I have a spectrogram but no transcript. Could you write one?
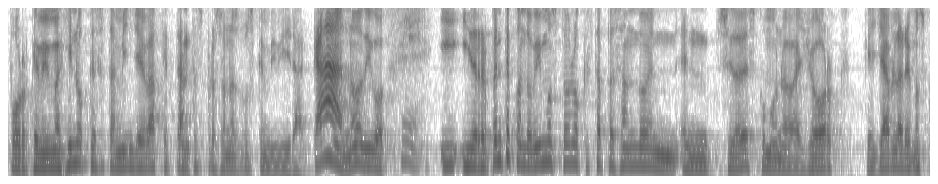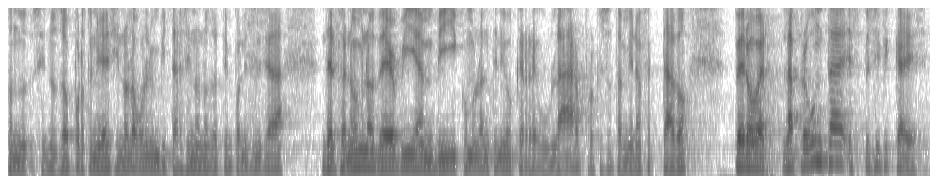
porque me imagino que eso también lleva a que tantas personas busquen vivir acá, ¿no? Digo, y, de repente cuando vimos todo lo que está pasando en, ciudades como Nueva York, que ya hablaremos cuando, si nos da oportunidad y si no la vuelvo a invitar, si no nos da tiempo, licenciada, del fenómeno de Airbnb, cómo lo han tenido que regular, porque eso también ha afectado. Pero a ver, la pregunta específica es,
